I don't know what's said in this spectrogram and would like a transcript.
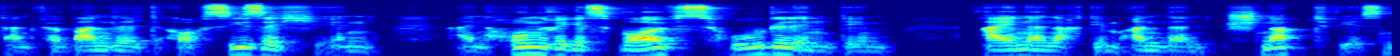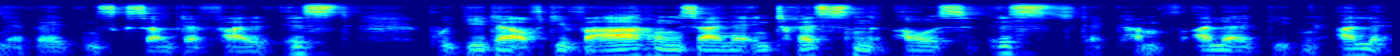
dann verwandelt auch sie sich in ein hungriges Wolfsrudel, in dem einer nach dem anderen schnappt, wie es in der Welt insgesamt der Fall ist, wo jeder auf die Wahrung seiner Interessen aus ist, der Kampf aller gegen alle.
